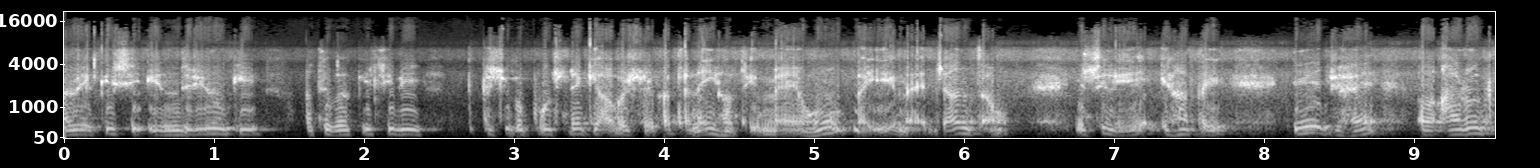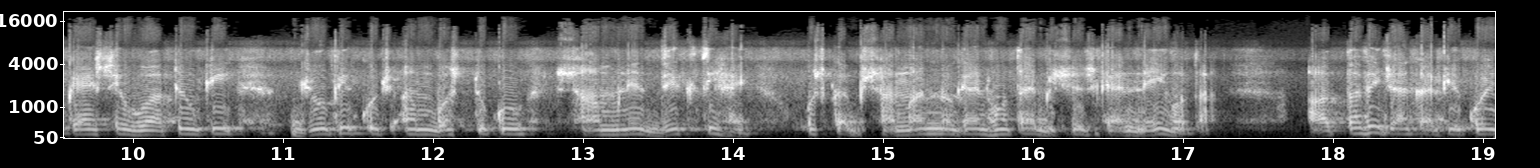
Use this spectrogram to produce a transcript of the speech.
हमें किसी इंद्रियों की अथवा किसी भी किसी को पूछने की आवश्यकता नहीं होती। मैं हूँ, मैं ये मैं जानता हूँ। इसलिए यहाँ पे ये जो है आरोप कैसे हुआ? क्योंकि जो भी कुछ हम वस्तु को सामने देखते हैं, उसका सामान्य ज्ञान होता है, विशेष ज्ञान नहीं होता। तभी जाकर के कोई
